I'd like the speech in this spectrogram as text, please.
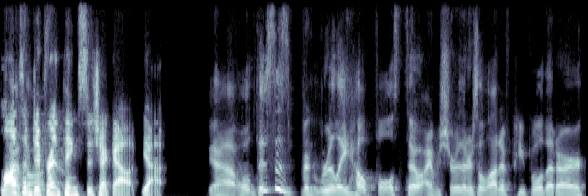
lots That's of different awesome. things to check out. Yeah. Yeah, well, this has been really helpful. So I'm sure there's a lot of people that are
